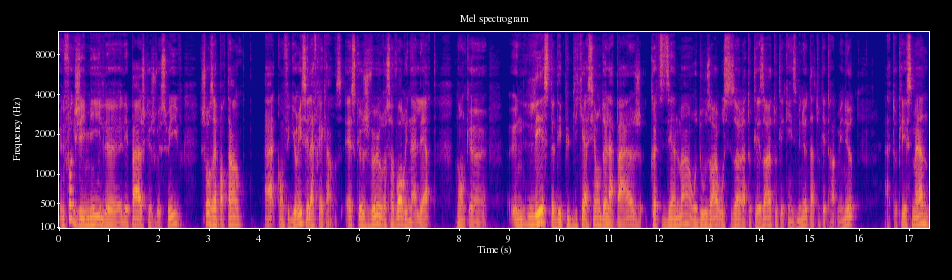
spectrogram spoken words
une fois que j'ai mis les pages que je veux suivre, chose importante, à configurer, c'est la fréquence. Est-ce que je veux recevoir une alerte, donc euh, une liste des publications de la page quotidiennement, aux 12 heures, aux 6 heures, à toutes les heures, toutes les 15 minutes, à toutes les 30 minutes, à toutes les semaines?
